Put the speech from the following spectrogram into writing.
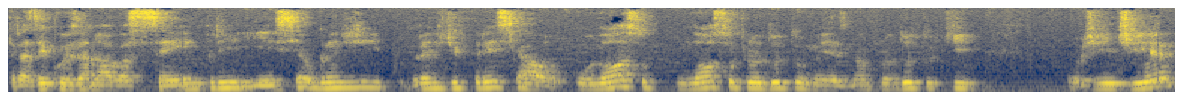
trazer coisa nova sempre e esse é o grande, o grande diferencial. O nosso, nosso produto mesmo é um produto que hoje em dia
